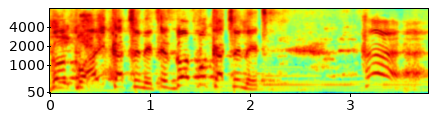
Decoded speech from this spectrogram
Gospel, are you catching it? Is gospel catching it? Hey,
